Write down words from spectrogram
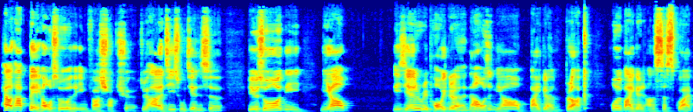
还有它背后所有的 infrastructure，就是它的基础建设。比如说你你要你今天 report 一个人，然后或是你要把一个人 block，或者把一个人 unsubscribe，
